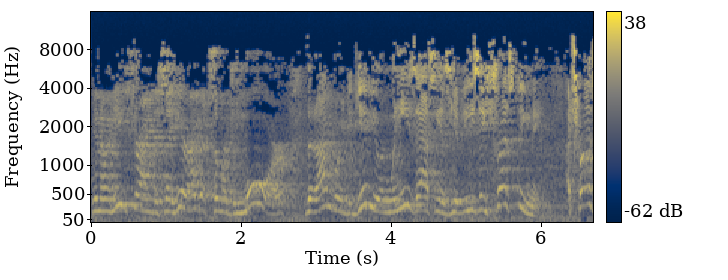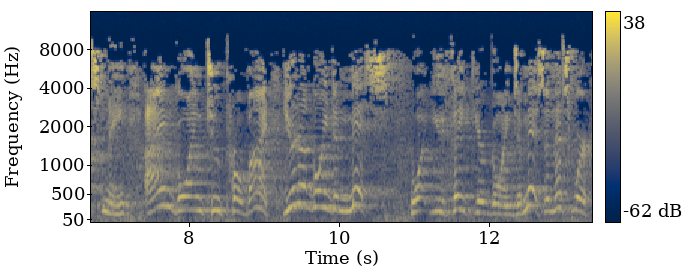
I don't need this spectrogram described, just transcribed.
You know, he's trying to say, here, I've got so much more that I'm going to give you. And when he's asking us to give it, he's trusting me. Trust me, I'm going to provide. You're not going to miss what you think you're going to miss. And that's where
